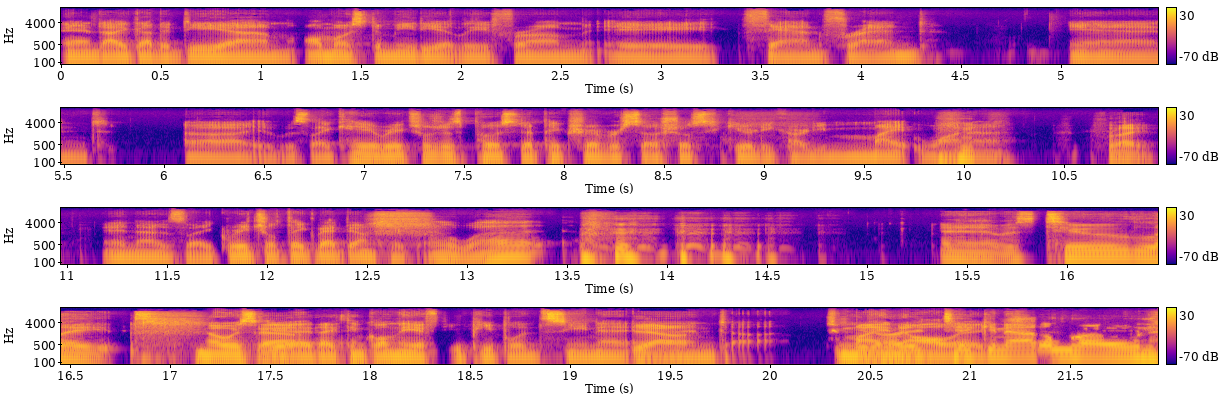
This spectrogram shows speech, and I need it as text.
And I got a DM almost immediately from a fan friend. And uh, it was like, hey, Rachel just posted a picture of her social security card. You might want to. Right. And I was like, Rachel, take that down. She's like, oh, what? And it was too late. No, it was Yeah. good. I think only a few people had seen it. Yeah. And uh, to You'd my already knowledge, taken out a loan.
